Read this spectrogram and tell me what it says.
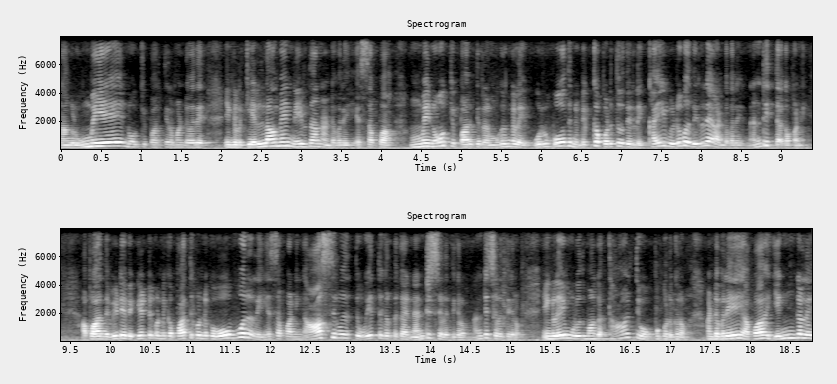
நாங்கள் உண்மையே நோக்கி பார்க்கிறோம் ஆண்டவரே. எங்களுக்கு எல்லாமே நீர்தான் ஆண்டவரே. எஸ் அப்பா. உண்மை நோக்கி பார்க்கிற முகங்களை ஒருபோதும் வெட்கப்படுத்துவதில்லை கை விடுவதில்லை ஆண்டவரே. நன்றி தகப்பனே. அப்பா அந்த வீடியோவை கேட்டுக்கொண்டு பார்த்து கொண்டு ஒவ்வொருவரையும் எஸ் அப்பா நீங்கள் ஆசீர்வதித்து உயர்த்துக்கிறதுக்காக நன்றி செலுத்துகிறோம் நன்றி செலுத்துகிறோம். எங்களையும் முழுவதுமாக தாழ்த்தி ஒப்பு கொடுக்கிறோம். ஆண்டவரே அப்பா எங்களை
